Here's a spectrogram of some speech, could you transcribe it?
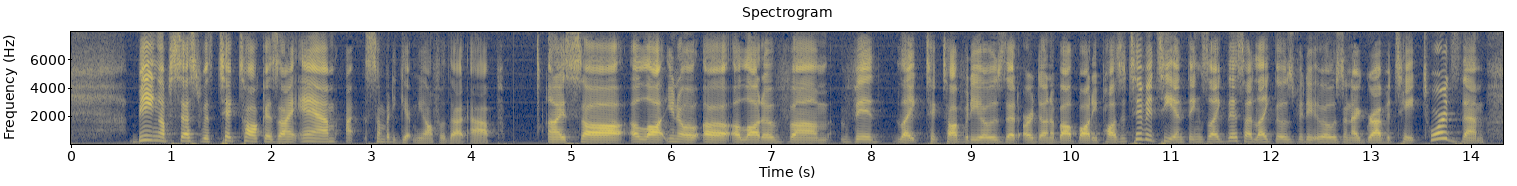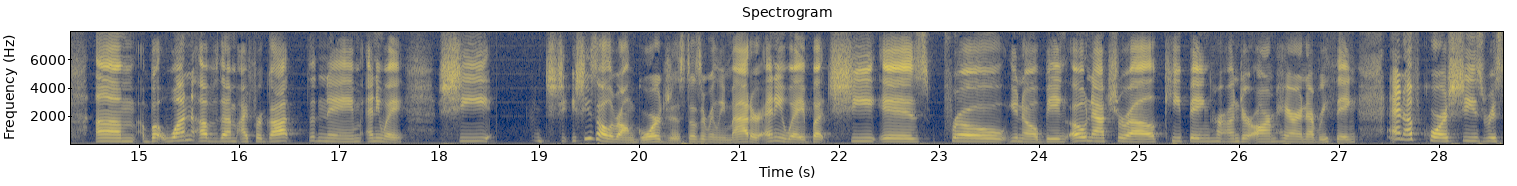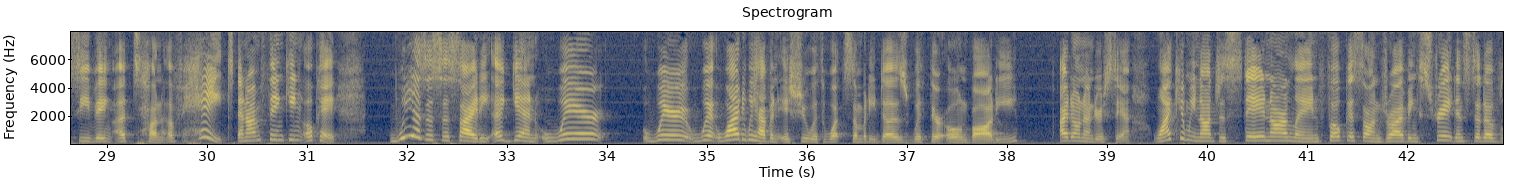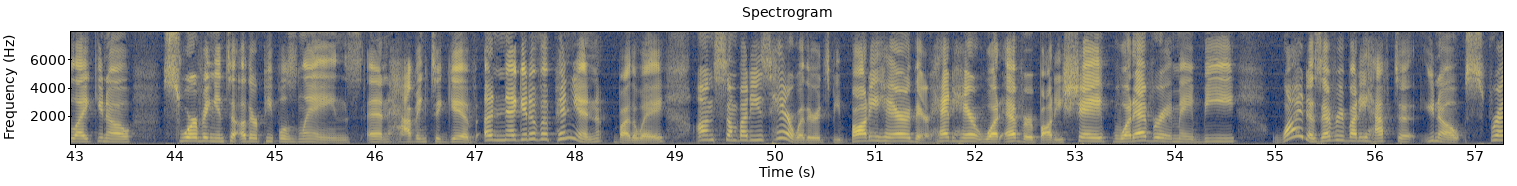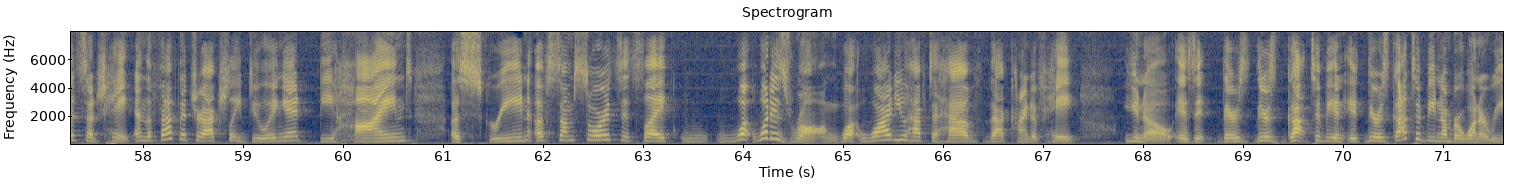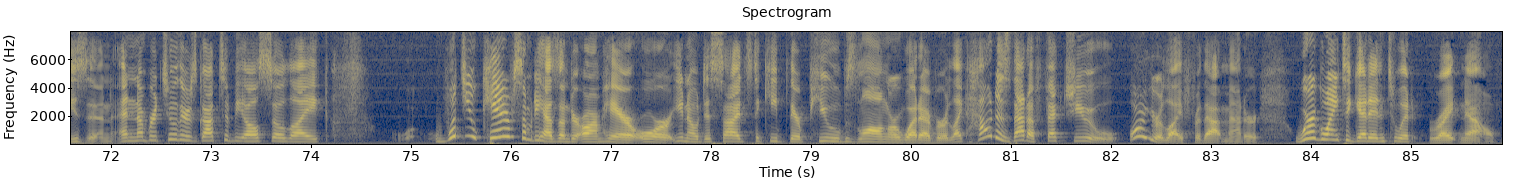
being obsessed with TikTok as I am, I, somebody get me off of that app. I saw a lot, you know, uh, a lot of um, vid like TikTok videos that are done about body positivity and things like this. I like those videos and I gravitate towards them. Um, but one of them, I forgot the name. Anyway, she, she she's all around gorgeous. Doesn't really matter anyway. But she is pro, you know, being au naturel, keeping her underarm hair and everything. And of course, she's receiving a ton of hate. And I'm thinking, okay, we as a society, again, where where, where why do we have an issue with what somebody does with their own body? I don't understand. Why can we not just stay in our lane, focus on driving straight instead of like, you know, swerving into other people's lanes and having to give a negative opinion, by the way, on somebody's hair, whether it's be body hair, their head hair, whatever, body shape, whatever it may be. Why does everybody have to, you know, spread such hate? And the fact that you're actually doing it behind a screen of some sorts it's like what what is wrong? What why do you have to have that kind of hate? You know is it there's there's got to be an it, there's got to be number one a reason and number two there's got to be also like what do you care if somebody has underarm hair or you know decides to keep their pubes long or whatever? Like how does that affect you or your life for that matter? We're going to get into it right now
